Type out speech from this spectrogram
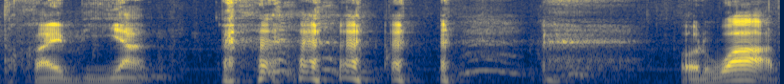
Très bien. Au revoir.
